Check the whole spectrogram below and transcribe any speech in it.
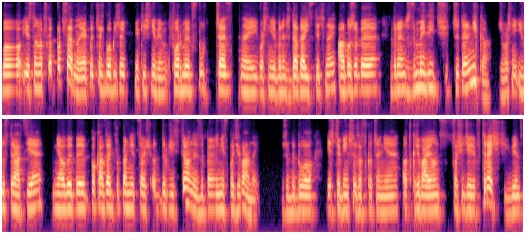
bo jest to na przykład potrzebne, jakby coś było bliżej jakiejś, nie wiem, formy współczesnej, właśnie wręcz dadaistycznej, albo żeby wręcz zmylić czytelnika, że właśnie ilustracje miałyby pokazać zupełnie coś od drugiej strony, zupełnie niespodziewanej żeby było jeszcze większe zaskoczenie, odkrywając, co się dzieje w treści. Więc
